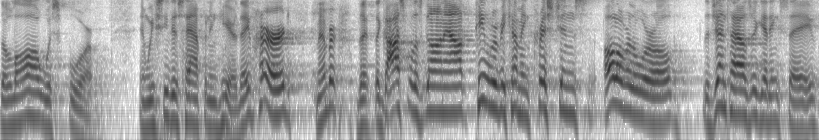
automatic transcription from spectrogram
the law was for. And we see this happening here. They've heard, remember, the, the gospel has gone out, people are becoming Christians all over the world, the Gentiles are getting saved.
